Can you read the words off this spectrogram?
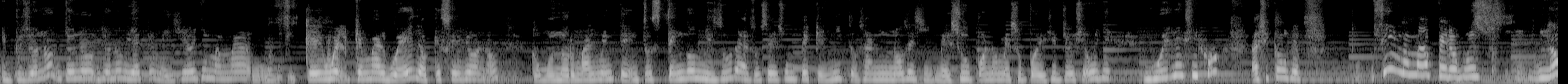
y pues yo no, yo no, yo no veía que me dije, oye mamá, qué, qué mal huele o qué sé yo, ¿no? Como normalmente, entonces tengo mis dudas, o sea, es un pequeñito, o sea, no sé si me supo no me supo decir, yo decía, oye, ¿hueles, hijo? Así como que, sí, mamá, pero pues no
